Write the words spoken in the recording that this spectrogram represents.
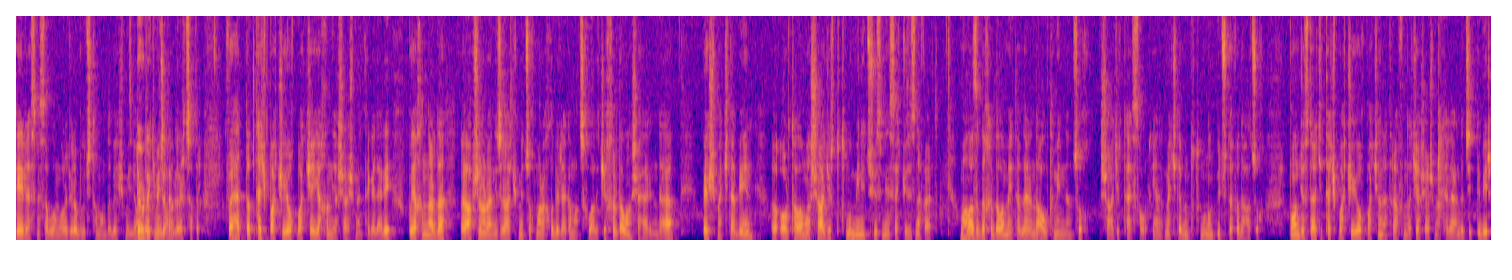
qeyri-rəsmi hesablamalara görə bu 3.5 milyon 4 milyona qədər çatır. Və hətta tək Bakı yox, Bakıya yaxın yaşayış məntəqələri bu yaxınlarda Abşeron rayon icra hakimi çox maraqlı bir rəqəm açıqladı ki, Xırdalan şəhərində 5 məktəbin ortalama şagird tutumu 1300-1800 nəfərdir. Amma hal-hazırda Xırdalan məktəblərində 6000-dən çox şagird təhsil alır. Yəni məktəbin tutumunun 3 dəfə daha çox. Bu onu göstərir ki, tək Bakı yox, Bakının ətrafındakı yaşayış məntəqələrində ciddi bir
